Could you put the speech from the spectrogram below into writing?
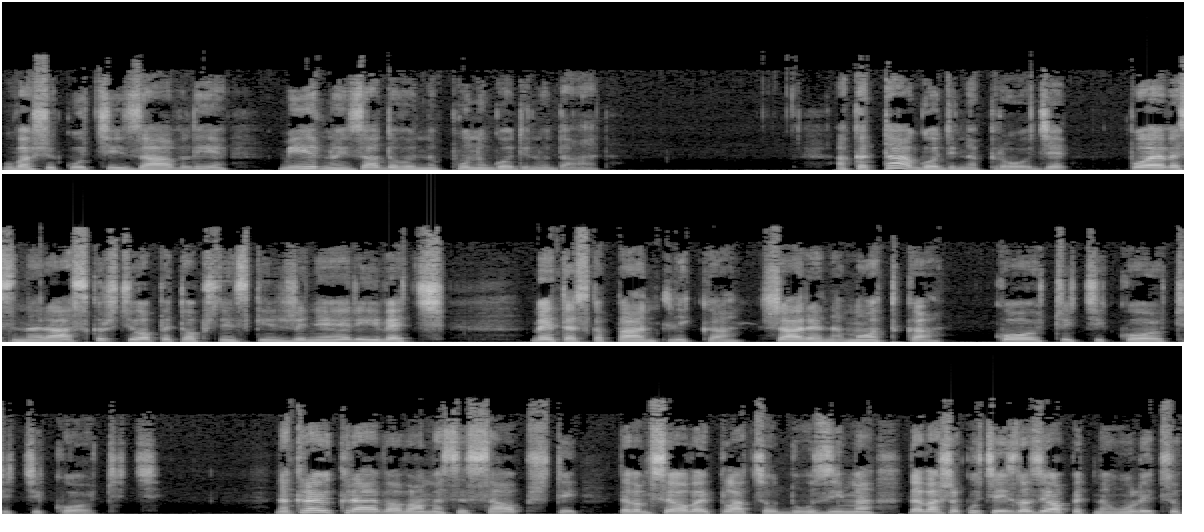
u vašoj kući iz Avlije mirno i zadovoljno punu godinu dana. A kad ta godina prođe, pojave se na raskršću opet opštinski inženjeri i već metarska pantljika, šarena motka, kočići, kočići, kočići. Na kraju krajeva vama se saopšti da vam se ovaj plac oduzima, da vaša kuća izlazi opet na ulicu,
